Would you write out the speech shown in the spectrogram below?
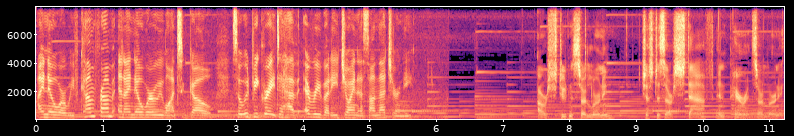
I know where we've come from and I know where we want to go. So it would be great to have everybody join us on that journey. Our students are learning just as our staff and parents are learning.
